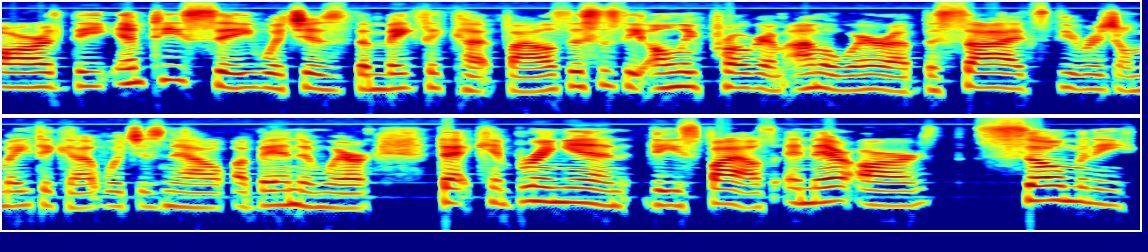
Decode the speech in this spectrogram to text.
are the MTC, which is the Make the Cut files. This is the only program I'm aware of besides the original Make the Cut, which is now abandonware, that can bring in these files. And there are so many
